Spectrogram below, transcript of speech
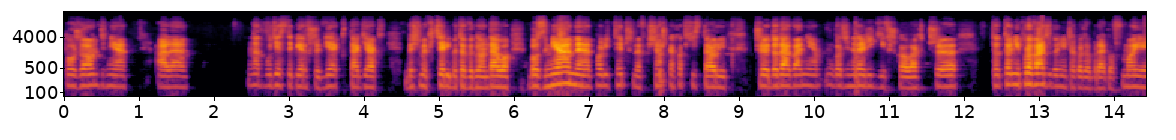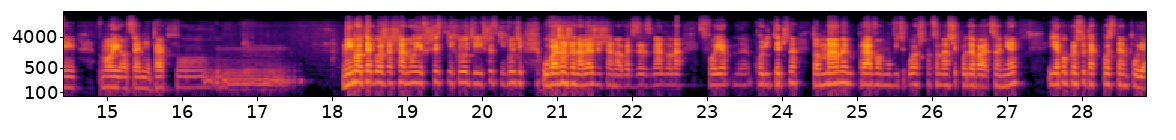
porządnie, ale na XXI wiek, tak jak byśmy chcieli, by to wyglądało, bo zmiany polityczne w książkach od historii, czy dodawanie godzin religii w szkołach, czy to, to nie prowadzi do niczego dobrego w mojej, w mojej ocenie, tak? Mimo tego, że szanuję wszystkich ludzi i wszystkich ludzi uważam, że należy szanować ze względu na swoje polityczne, to mamy prawo mówić głośno, co nam się podoba, a co nie. I ja po prostu tak postępuję.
